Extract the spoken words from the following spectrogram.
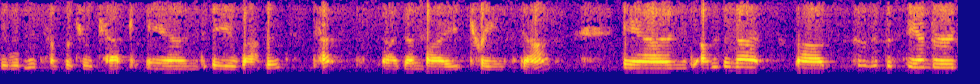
there will be a temperature check and a rapid test uh, done by trained staff. And other than that, uh, sort of just the standard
